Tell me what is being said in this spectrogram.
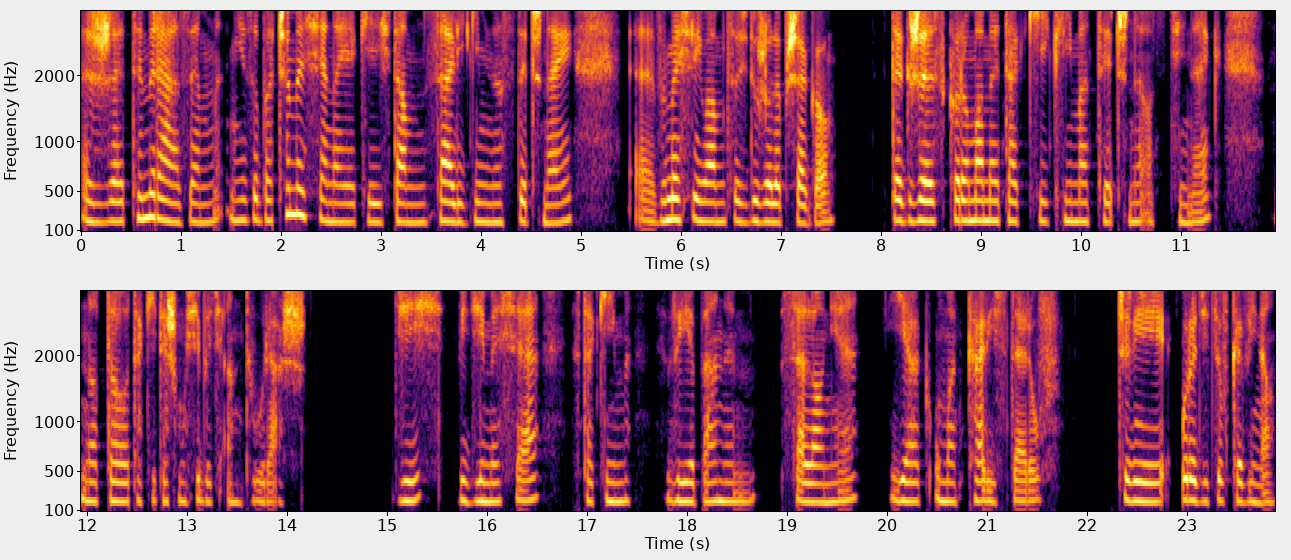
że tym razem nie zobaczymy się na jakiejś tam sali gimnastycznej. E, wymyśliłam coś dużo lepszego. Także skoro mamy taki klimatyczny odcinek, no to taki też musi być anturaż. Dziś widzimy się w takim wyjebanym salonie jak u McAllisterów, czyli u rodziców Kevina.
